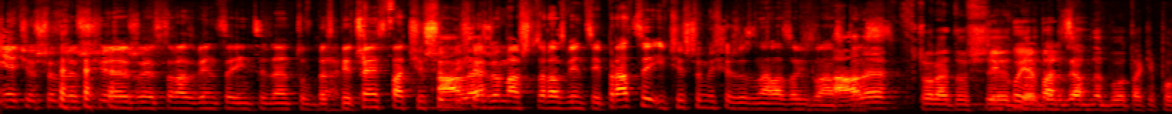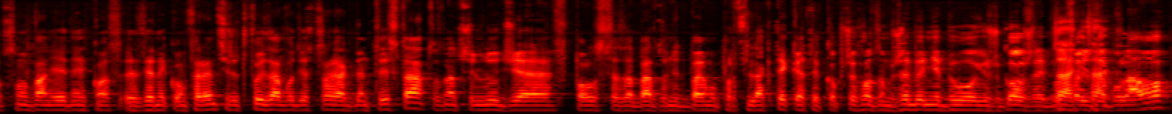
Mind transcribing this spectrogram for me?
nie cieszymy się, że jest coraz coraz więcej incydentów bezpieczeństwa. Cieszymy Ale- się, że masz coraz więcej pracy i cieszymy się, że znalazłeś dla nas Ale czas. wczoraj dość Dziękuję do- bardzo. dogłębne było takie podsumowanie jednej, kon- z jednej konferencji, że twój zawód jest trochę jak dentysta, to znaczy ludzie w Polsce za bardzo nie dbają o profilaktykę, tylko przychodzą, żeby nie było już gorzej, bo Tak, coś tak. zabolało,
